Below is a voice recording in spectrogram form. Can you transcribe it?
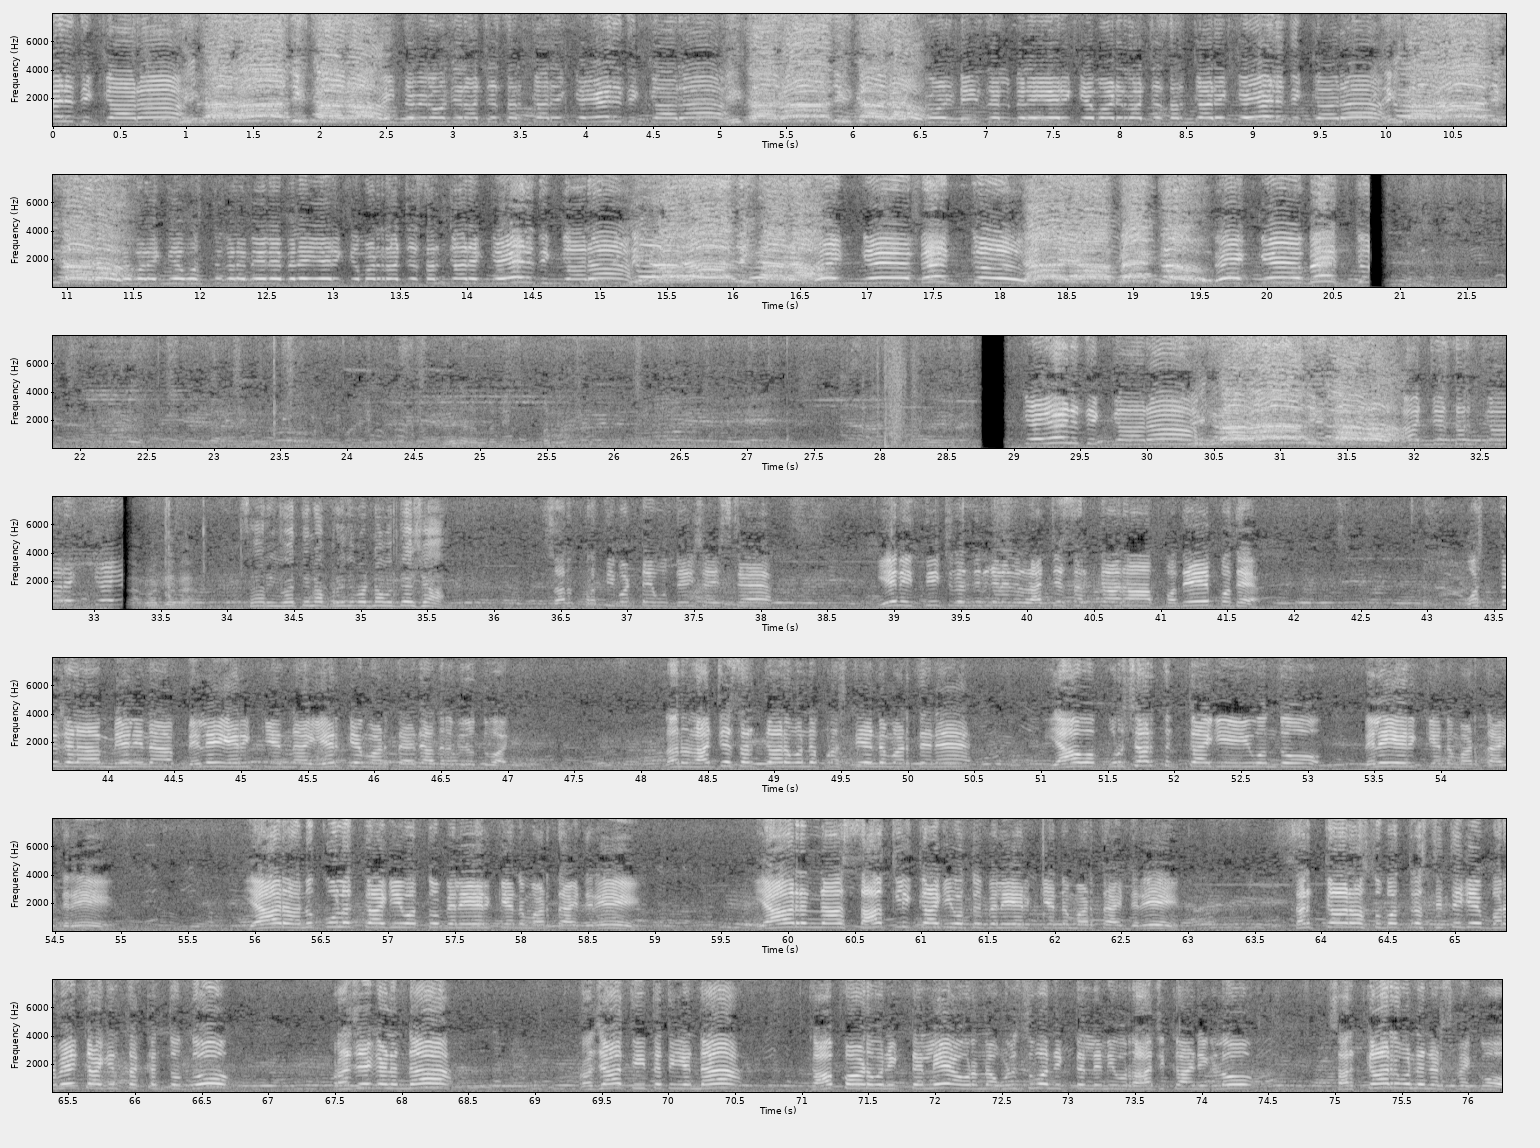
ಹೇಳಿ ಧಿಕ್ಕಾರ ರೈತ ವಿರೋಧಿ ರಾಜ್ಯ ಸರ್ಕಾರಕ್ಕೆ ಹೇಳಿ ಧಿಕ್ಕಾರ ಪೆಟ್ರೋಲ್ ಡೀಸೆಲ್ ಬೆಲೆ ಏರಿಕೆ ಮಾಡಿ ರಾಜ್ಯ ಸರ್ಕಾರಕ್ಕೆ ಹೇಳಿ ಧಿಕ್ಕಾರ ಬಳಕೆ ವಸ್ತುಗಳ ಮೇಲೆ ಬೆಲೆ ಏರಿಕೆ ಮಾಡಿ ರಾಜ್ಯ ಸರ್ಕಾರಕ್ಕೆ ಹೇಳಿ ಧಿಕ್ಕಾರ ಬೇಕೇ ಬೇಕು ಬೇಕೇ ಬೇಕು ಕ್ಕೆ ಹೇಳಿ ಧಿಕ್ಕಾರ ರಾಜ್ಯ ಸರ್ಕಾರಕ್ಕೆ ಸರ್ ಇವತ್ತಿನ ಪ್ರತಿಭಟನಾ ಉದ್ದೇಶ? ಸರ್ ಪ್ರತಿಭಟನೆ ಉದ್ದೇಶ ಇಷ್ಟೇ. ಏನು ಇತ್ತೀಚಿನ ದಿನಗಳಲ್ಲಿ ರಾಜ್ಯ ಸರ್ಕಾರ ಪದೇ ಪದೇ ವಸ್ತುಗಳ ಮೇಲಿನ ಬೆಲೆ ಏರಿಕೆಯನ್ನ ಏರಿಕೆ ಮಾಡ್ತಾ ಇದೆ ಅದರ ವಿರುದ್ಧವಾಗಿ. ನಾನು ರಾಜ್ಯ ಸರ್ಕಾರವನ್ನು ಪ್ರಶ್ನೆಯನ್ನು ಮಾಡ್ತೇನೆ. ಯಾವ ಪುರುಷಾರ್ಥಕ್ಕಾಗಿ ಈ ಒಂದು ಬೆಲೆ ಏರಿಕೆಯನ್ನು ಮಾಡ್ತಾ ಇದ್ದೀರಿ? ಯಾರ ಅನುಕೂಲಕ್ಕಾಗಿ ಇವತ್ತು ಬೆಲೆ ಏರಿಕೆಯನ್ನು ಮಾಡ್ತಾ ಇದ್ದೀರಿ? ಯಾರನ್ನ ಸಾಕ್ಲಿಕ್ಕಾಗಿ ಇವತ್ತು ಬೆಲೆ ಏರಿಕೆಯನ್ನು ಮಾಡ್ತಾ ಇದ್ದೀರಿ? ಸರ್ಕಾರ ಸುಭದ್ರ ಸ್ಥಿತಿಗೆ ಬರಬೇಕಾಗಿರ್ತಕ್ಕಂಥದ್ದು ಪ್ರಜೆಗಳನ್ನ, ಪ್ರಜಾತೀತತೆಯನ್ನ ಕಾಪಾಡುವ ನಿಟ್ಟಲ್ಲಿ ಅವರನ್ನ ಉಳಿಸುವ ನಿಟ್ಟಲ್ಲಿ ನೀವು ರಾಜಕಾರಣಿಗಳು ಸರ್ಕಾರವನ್ನ ನಡೆಸಬೇಕು.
